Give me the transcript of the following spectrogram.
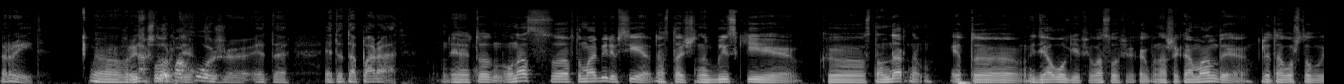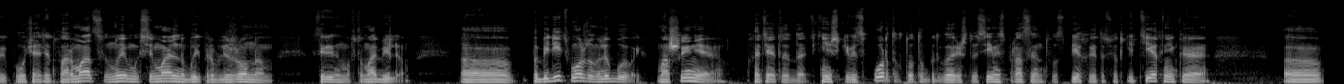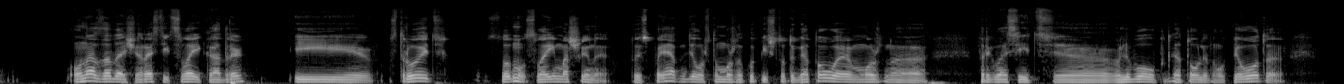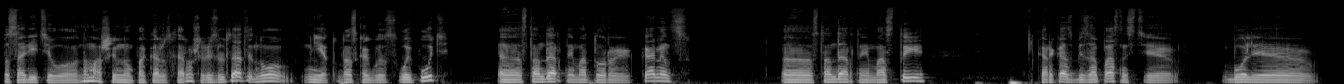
рейд? В На что похоже это, этот аппарат? Это, у нас автомобили все достаточно близки к стандартным. Это идеология, философия как бы нашей команды для того, чтобы получать информацию, ну и максимально быть приближенным к серийным автомобилям. А, победить можно на любой машине, хотя это да, технический вид спорта, кто-то будет говорить, что 70% успеха это все-таки техника. А, у нас задача растить свои кадры и строить ну, свои машины. То есть, понятное дело, что можно купить что-то готовое, можно пригласить э, любого подготовленного пилота, посадить его на машину, он покажет хорошие результаты, но нет, у нас как бы свой путь, э, стандартные моторы Каменс, э, стандартные мосты, каркас безопасности, более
